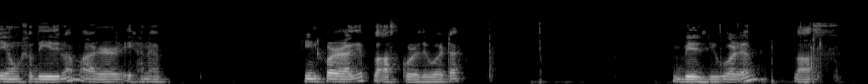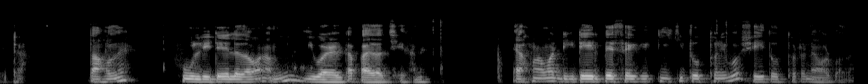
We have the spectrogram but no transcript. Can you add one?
এই অংশ দিয়ে দিলাম। আর এখানে প্রিন্ট করার আগে প্লাস করে দেবো এটা। বেস ইউআরএল প্লাস তাহলে ফুল ডিটেইলে দেওয়ার আমি ইউআরএলটা পাই যাচ্ছি এখানে। এখন আমার ডিটেইল পেজ থেকে কী কী তথ্য নিব, সেই তথ্যটা নেওয়ার পালা।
